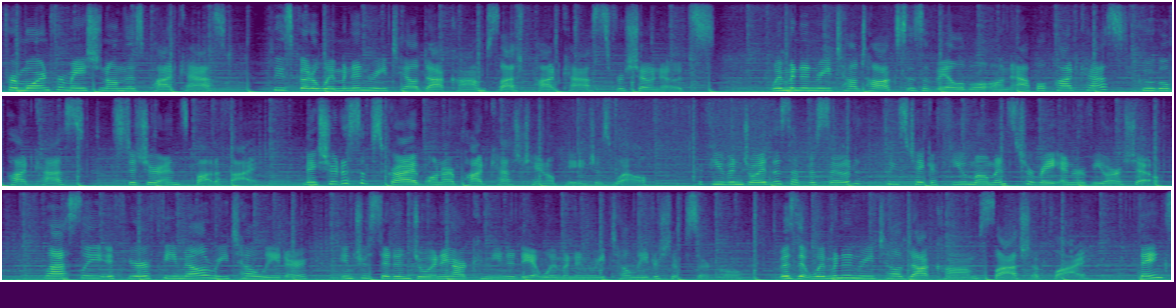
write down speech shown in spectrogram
For more information on this podcast, please go to womeninretail.com slash podcasts for show notes. Women in Retail Talks is available on Apple Podcasts, Google Podcasts, Stitcher, and Spotify. Make sure to subscribe on our podcast channel page as well. If you've enjoyed this episode, please take a few moments to rate and review our show. Lastly, if you're a female retail leader interested in joining our community at Women in Retail Leadership Circle, visit womeninretail.com slash apply. Thanks,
